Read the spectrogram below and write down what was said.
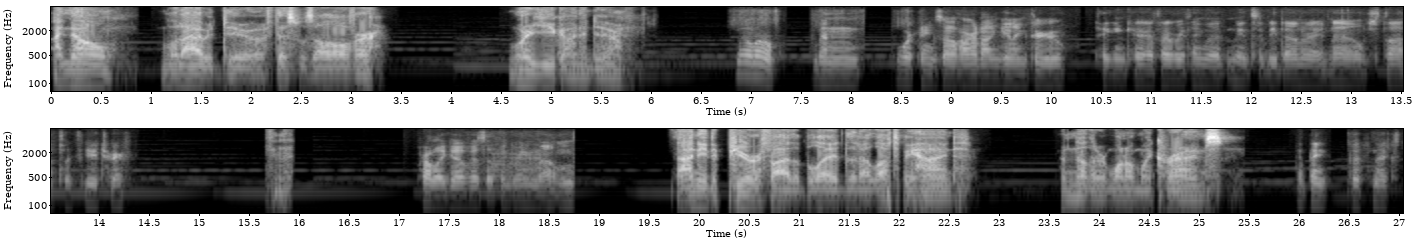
I know what I would do if this was all over. What are you going to do? I don't know. Been working so hard on getting through, taking care of everything that needs to be done right now. Just thought to the future. Hmm. Probably go visit the Green Mountains. I need to purify the blade that I left behind. Another one of my crimes. I think this next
